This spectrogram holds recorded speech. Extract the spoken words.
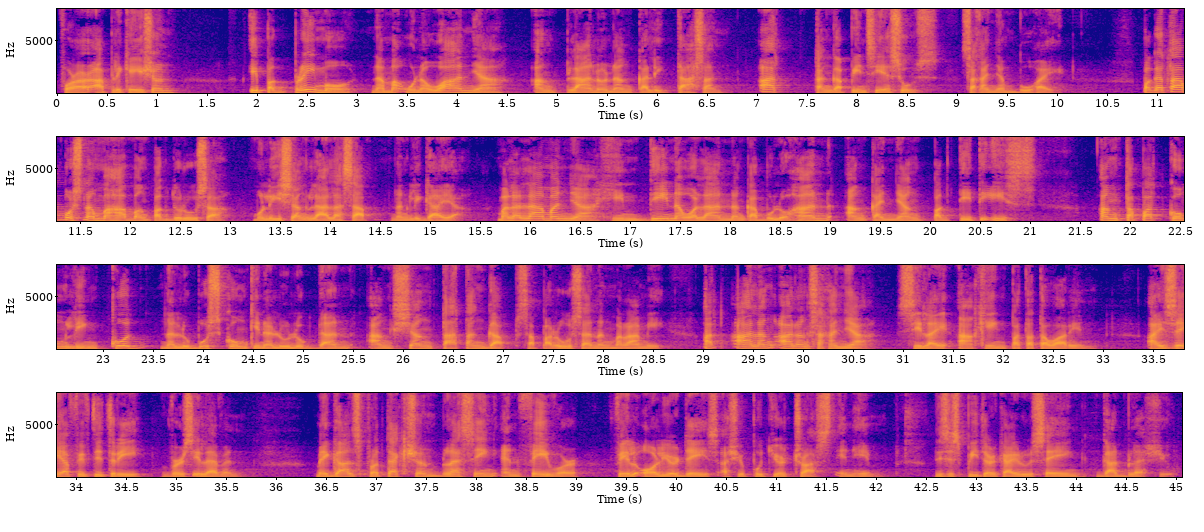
For our application, ipagpray mo na maunawaan niya ang plano ng kaligtasan at tanggapin si Jesus sa kanyang buhay. Pagkatapos ng mahabang pagdurusa, muli siyang lalasap ng ligaya. Malalaman niya hindi nawalan ng kabuluhan ang kanyang pagtitiis. Ang tapat kong lingkod na lubos kong kinalulugdan ang siyang tatanggap sa parusa ng marami at alang-alang sa kanya sila'y aking patatawarin. Isaiah 53 verse 11 May God's protection, blessing, and favor fill all your days as you put your trust in Him. This is Peter Cairo saying, God bless you.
